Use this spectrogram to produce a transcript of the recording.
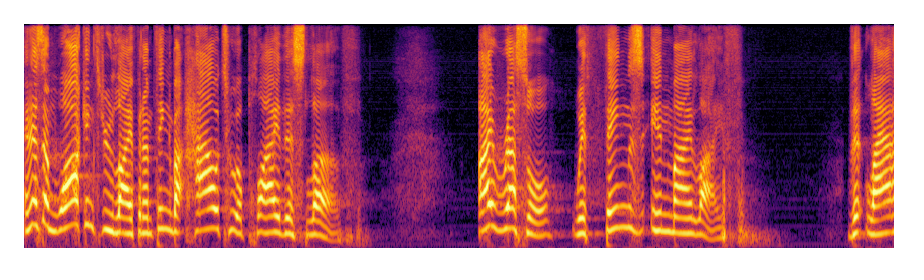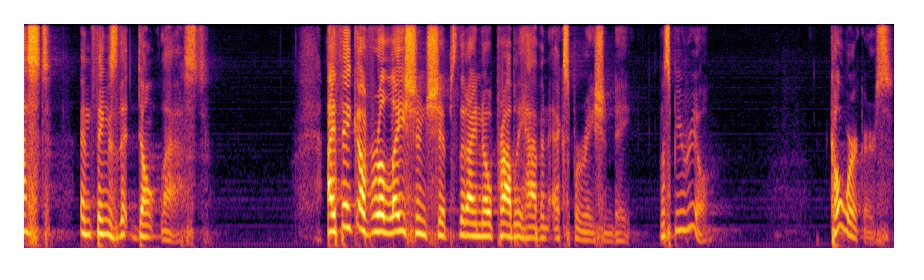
And as I'm walking through life and I'm thinking about how to apply this love, I wrestle with things in my life that last and things that don't last. I think of relationships that I know probably have an expiration date. Let's be real. Coworkers.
